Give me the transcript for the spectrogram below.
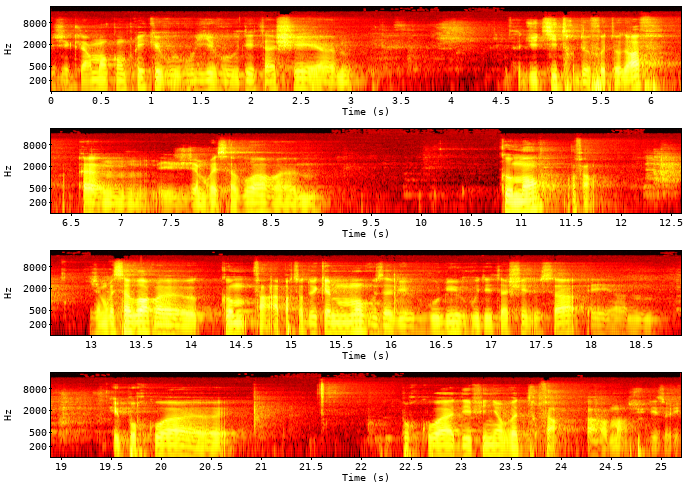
j'ai clairement compris que vous vouliez vous détacher du titre de photographe. Et j'aimerais savoir comment, enfin, j'aimerais savoir enfin, à partir de quel moment vous avez voulu vous détacher de ça et et pourquoi, euh, pourquoi définir votre. Enfin, oh, non, je suis désolé.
